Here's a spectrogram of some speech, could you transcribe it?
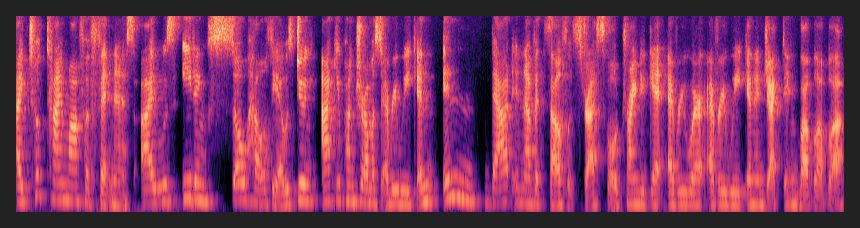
I took time off of fitness. I was eating so healthy. I was doing acupuncture almost every week. And in that in of itself was stressful, trying to get everywhere every week and injecting blah, blah, blah,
